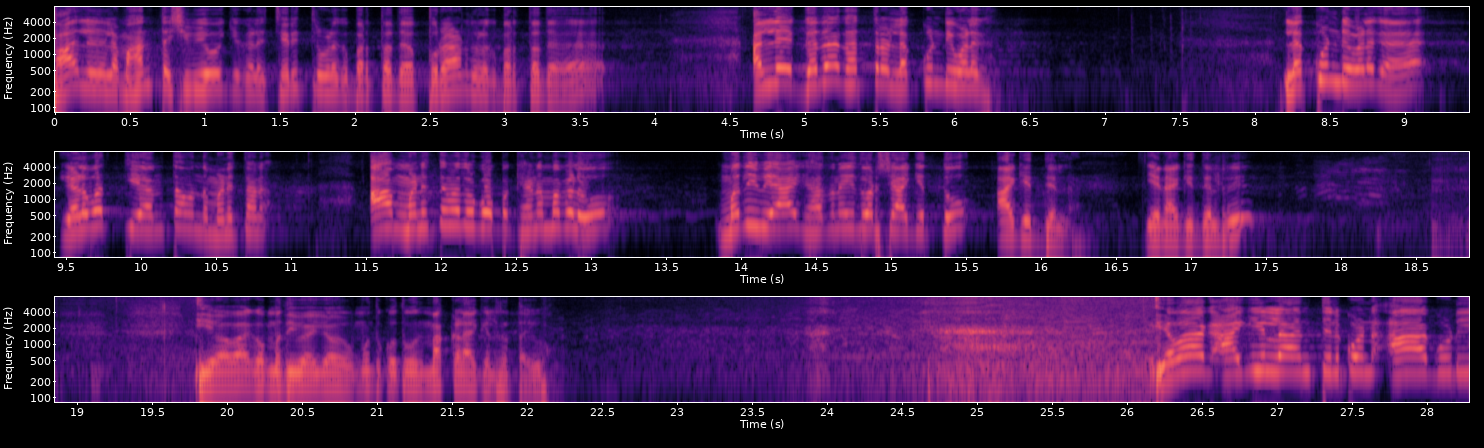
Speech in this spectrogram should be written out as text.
ಬಾಲಲೀಲ ಮಹಂತ ಶಿವಯೋಗಿಗಳ ಚರಿತ್ರೆ ಒಳಗೆ ಬರ್ತದೆ, ಪುರಾಣದೊಳಗೆ ಬರ್ತದೆ. ಅಲ್ಲೇ ಗದಗ ಹತ್ರ ಲಕ್ಕುಂಡಿ ಒಳಗೆ ಲಕ್ಕುಂಡಿ ಒಳಗೆ ಎಳವತ್ತಿ ಅಂತ ಒಂದು ಮಣಿತನ. ಆ ಮಣಿತನದೊಳಗೆ ಒಬ್ಬ ಹೆಣ್ಮಗಳು ಮದುವೆ ಆಗಿ ಹದಿನೈದು ವರ್ಷ ಆಗಿತ್ತು, ಆಗಿದ್ದಿಲ್ಲ. ಏನಾಗಿದ್ದಿಲ್ಲ ರೀ ಯಾವಾಗ ಮದುವೆ ಆಗಿ ಮುಂದೆ ಕೂತ್ಕೊಂಡು ಮಕ್ಕಳಾಗಿಲ್ರತ್ತ ಇವು. ಯಾವಾಗ ಆಗಿಲ್ಲ ಅಂತ ತಿಳ್ಕೊಂಡು ಆ ಗುಡಿ,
